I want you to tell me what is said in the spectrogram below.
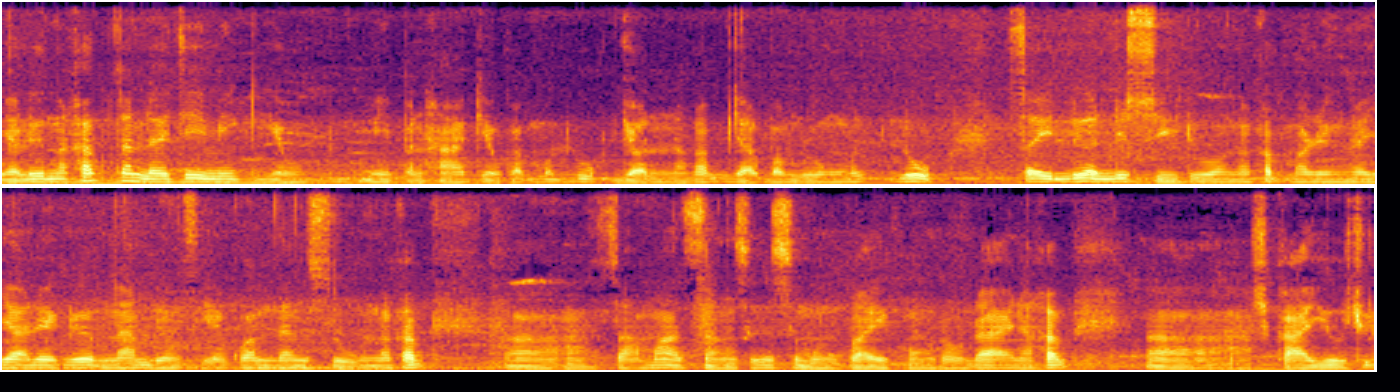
อย่าลืมนะครับ ท่านใดที่มีเกี่ยว มีปัญหาเกี่ยวกับมดลูกหย่อนนะครับ อยากบำรุงมดลูกไส้เลื่อนที่สีดวงนะครับมะเร็งระยะแรกเริ่มน้ำเหลืองเสียความดันสูงนะครับาสามารถสั่งซื้อสมุนไพรของเราได้นะครับาขายอยู่ชุด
